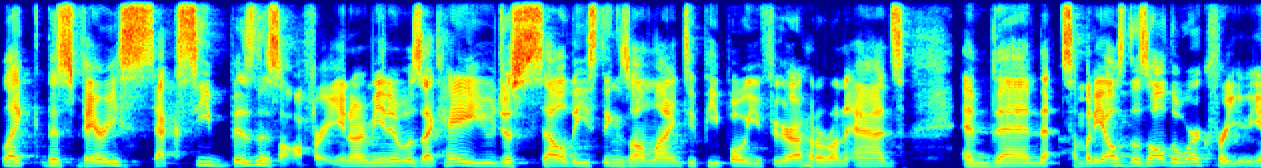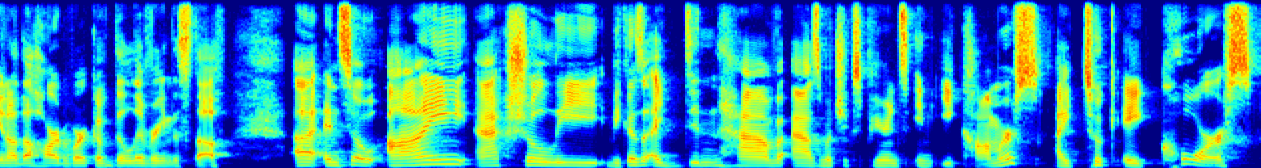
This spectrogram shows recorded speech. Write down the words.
like this very sexy business offer. You know what I mean? It was like, hey, you just sell these things online to people, you figure out how to run ads, and then somebody else does all the work for you, you know, the hard work of delivering the stuff. Uh, and so I actually, because I didn't have as much experience in e commerce, I took a course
